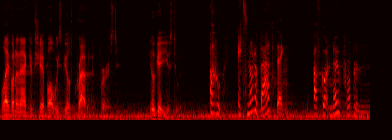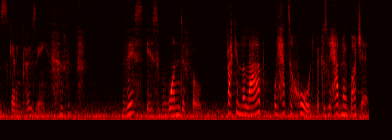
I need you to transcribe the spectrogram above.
Life on an active ship always feels crowded at first. You'll get used to it. Oh, it's not a bad thing. I've got no problems getting cozy. this is wonderful. Back in the lab, we had to hoard because we had no budget.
